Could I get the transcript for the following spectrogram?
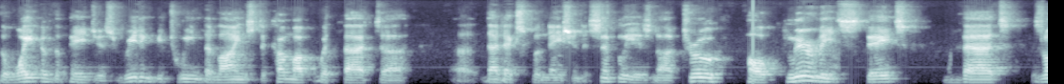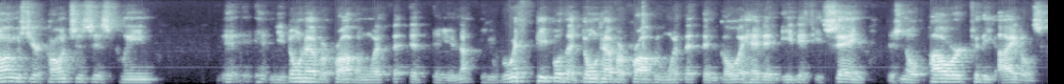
the white of the pages, reading between the lines to come up with that uh, that explanation. It simply is not true. Paul clearly states that as long as your conscience is clean, it, you don't have a problem with it, and you're not you're with people that don't have a problem with it, then go ahead and eat it. He's saying there's no power to the idols.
